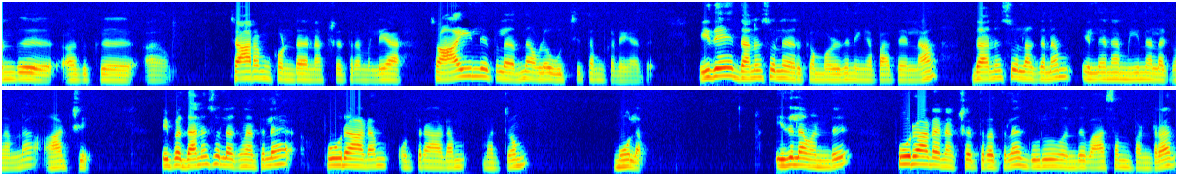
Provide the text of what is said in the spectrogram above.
வந்து அதுக்கு சாரம் கொண்ட நட்சத்திரம் இல்லையா? ஸோ ஆயில்யத்தில் இருந்து அவ்வளோ உச்சித்தம் கிடையாது. இதே தனுசுல இருக்கும் பொழுது நீங்கள் பார்த்தீங்கன்னா தனுசு லக்னம் இல்லைன்னா மீன லக்னம்னா ஆட்சி. இப்போ தனுசு லக்னத்தில் பூராடம் உத்திராடம் மற்றும் மூலம். இதில் வந்து பூராட நட்சத்திரத்தில் குரு வந்து வாசம் பண்ணுறார்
